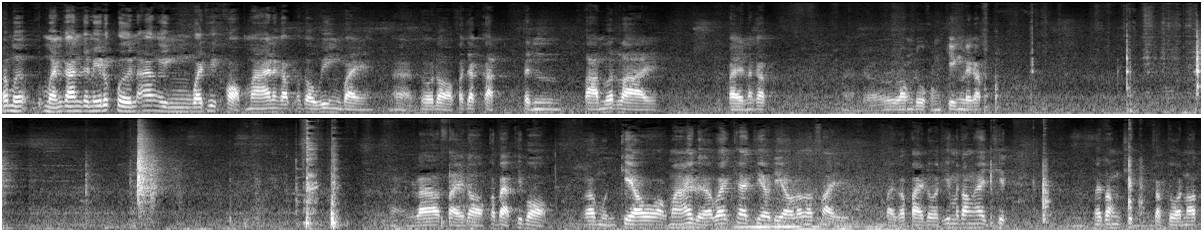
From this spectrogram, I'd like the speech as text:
ก็เหมือนเหมือนกันจะมีลูกปืนอ้างอิงไว้ที่ขอบไม้นะครับ แล้วก็วิ่งไปอ่าตัวดอกก็จะกัดเป็นตามลวดลายไปนะครับเดี๋ยวลองดูของจริงเลยครับ อ่าเวลาใส่ดอกก็แบบที่บอกก็หมุนเกลียวออกมาให้เหลือไว้แค่เกลียวเดียวแล้วก็ใส่ใส่เข้าไปโดยที่ไม่ต้องให้ชิด ไม่ต้องชิดกับตัวน็อต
